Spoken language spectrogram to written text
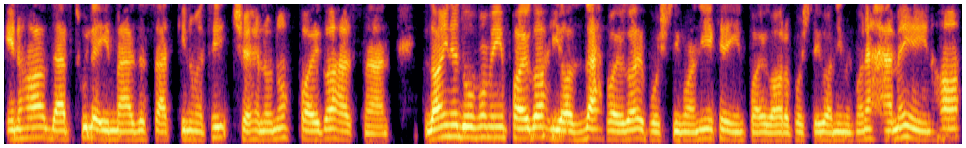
اینها در طول این مرز 100 کیلومتری 49 پایگاه هستند لاین دوم این پایگاه 11 پایگاه پشتیبانی که این پایگاه رو پشتیبانی می‌کنه. همه اینها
